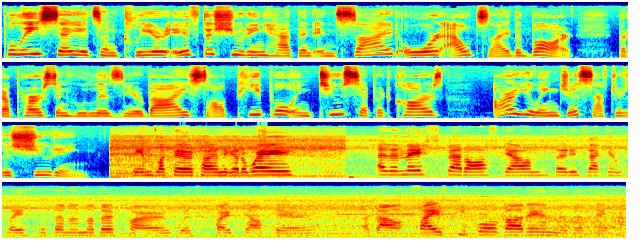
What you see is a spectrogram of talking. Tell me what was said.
Police say it's unclear if the shooting happened inside or outside the bar, but a person who lives nearby saw people in two separate cars arguing just after the shooting. Seemed like they were trying to get away, and then they sped off down 32nd Place, but then another car was parked out there. About five people got in, and then they kind of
